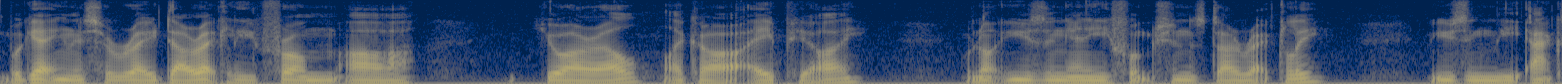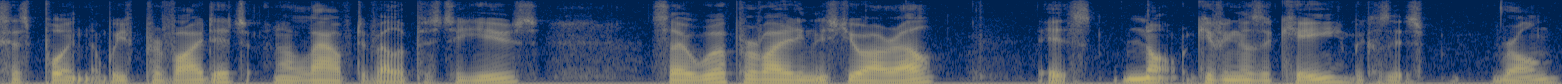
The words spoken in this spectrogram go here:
we're getting this array directly from our URL, like our API. We're not using any functions directly. We're using the access point that we've provided and allowed developers to use. So we're providing this URL. It's not giving us a key because it's wrong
